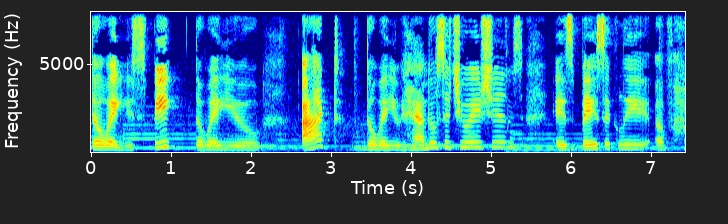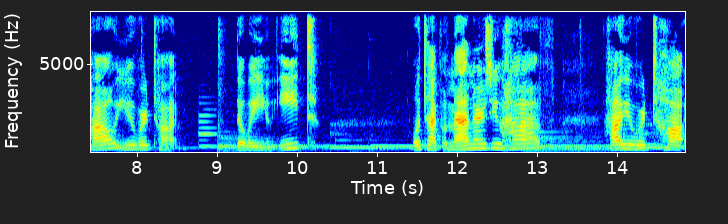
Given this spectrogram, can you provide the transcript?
The way you speak, the way you act, the way you handle situations is basically of how you were taught. The way you eat, what type of manners you have, how you were taught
